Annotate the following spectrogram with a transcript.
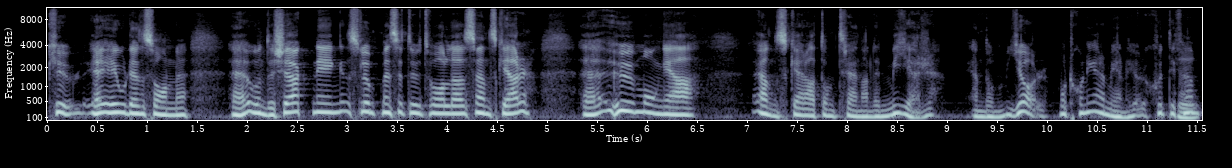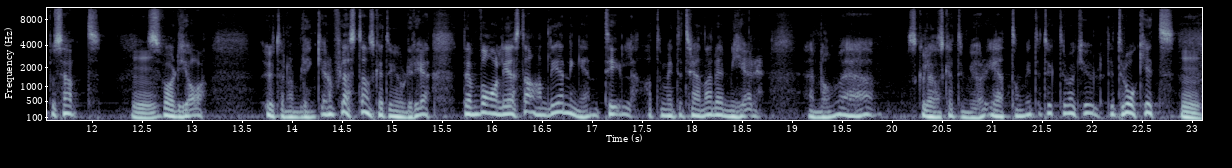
kul. Jag gjorde en sån eh, undersökning, slumpmässigt utvalda svenskar. Eh, hur många önskar att de tränade mer än de gör? Motionerar mer än de gör? 75 procent Mm. svarade ja utan att blinka. De flesta önskar att de gjorde det. Den vanligaste anledningen till att de inte tränade mer än de eh, skulle önska att de gör är att de inte tyckte det var kul. Det är tråkigt. Mm.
